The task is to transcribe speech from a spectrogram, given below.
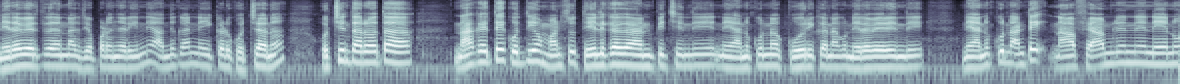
నెరవేరుతుందని నాకు చెప్పడం జరిగింది. అందుకని నేను ఇక్కడికి వచ్చాను. వచ్చిన తర్వాత నాకైతే కొద్దిగా మనసు తేలికగా అనిపించింది. నేను అనుకున్న కోరిక నాకు నెరవేరింది. నేను అనుకున్న అంటే నా ఫ్యామిలీని నేను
